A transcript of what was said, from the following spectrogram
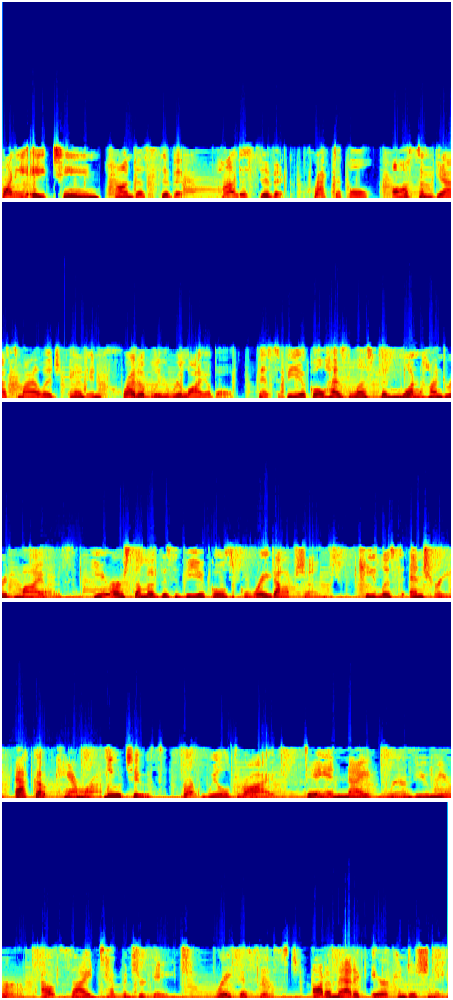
2018 Honda Civic. Honda Civic, practical, awesome gas mileage, and incredibly reliable. This vehicle has less than 100 miles. Here are some of this vehicle's great options. Keyless entry, backup camera, Bluetooth, front wheel drive, day and night rear view mirror, outside temperature gauge, brake assist, automatic air conditioning,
